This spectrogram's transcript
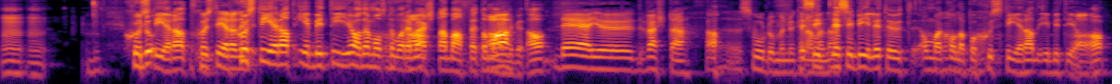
mm, mm. Justerat, justerade- justerat ebitda, det måste vara det Ja. värsta Buffett och Ja, vet. Ja. det är ju det värsta eh, svordomen du Det, kan ser, använda. det ser billigt ut om man kollar på justerad ebitda. Ja.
